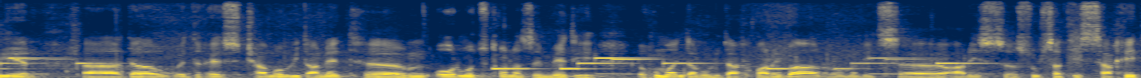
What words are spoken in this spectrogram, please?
მიერ და უკვე დღეს ჩამოვიტანეთ 40 ტონაზე მეტი ჰუმანიტარული დახმარება, რომელიც არის სურსათის სახით.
